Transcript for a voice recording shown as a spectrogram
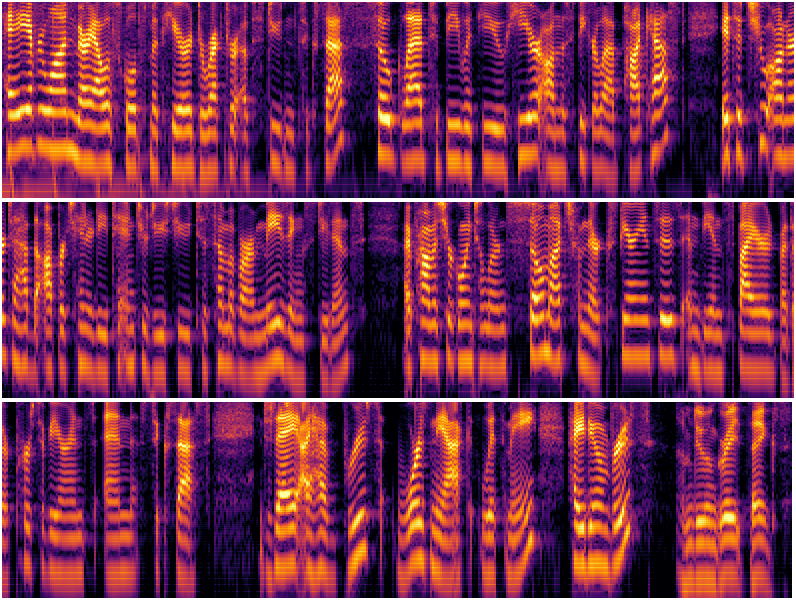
Hey everyone, Maryalice Goldsmith here, Director of Student Success. So glad to be with you here on the Speaker Lab podcast. It's a true honor to have the opportunity to introduce you to some of our amazing students. I promise you're going to learn so much from their experiences and be inspired by their perseverance and success. And today I have Bruce Wawrzyniak with me. How you doing, Bruce? I'm doing great, thanks.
